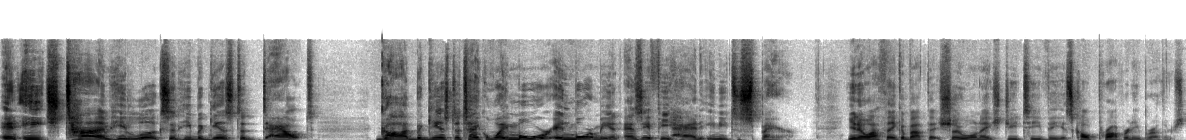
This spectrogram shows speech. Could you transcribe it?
And each time he looks and he begins to doubt God begins to take away more and more men as if He had any to spare. You know, I think about that show on HGTV. It's called Property Brothers.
